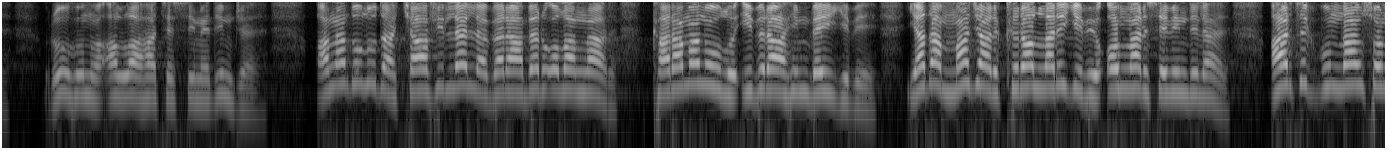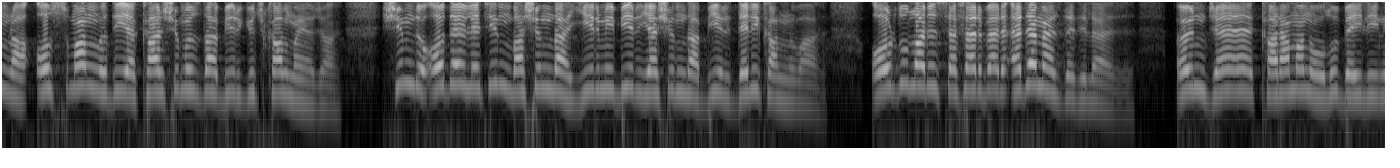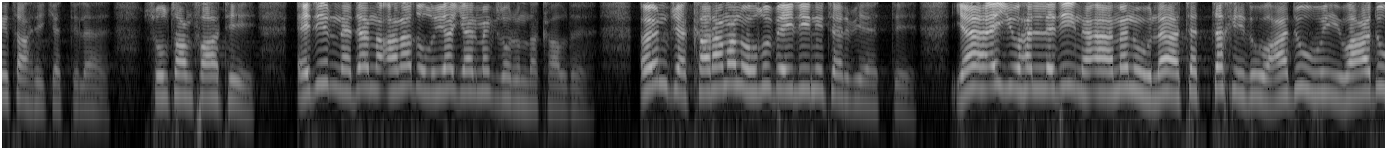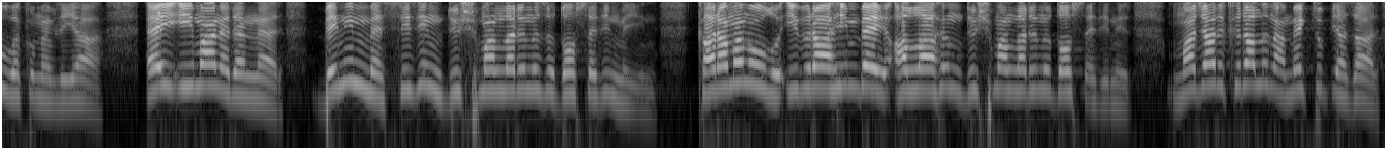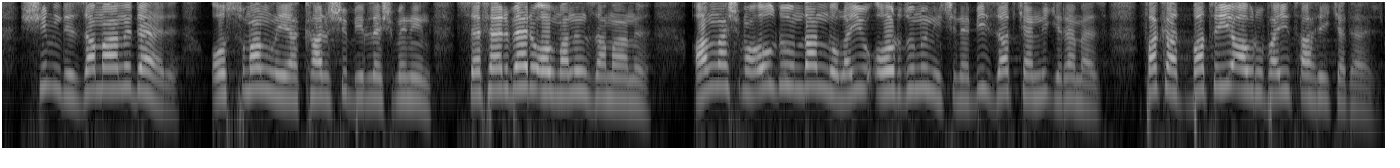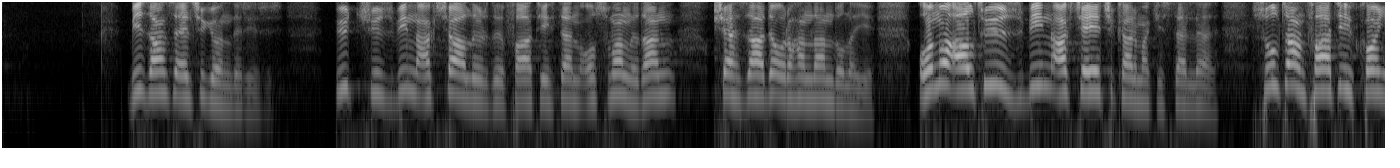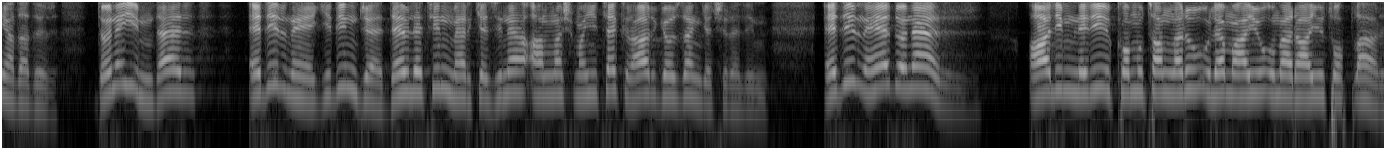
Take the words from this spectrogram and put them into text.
ruhunu Allah'a teslim edince Anadolu'da kafirlerle beraber olanlar Karamanoğlu İbrahim Bey gibi ya da Macar kralları gibi onlar sevindiler. Artık bundan sonra Osmanlı diye karşımızda bir güç kalmayacak. Şimdi o devletin başında 21 yaşında bir delikanlı var. Orduları seferber edemez dediler. Önce Karamanoğlu beyliğini tahrik ettiler. Sultan Fatih Edirne'den Anadolu'ya gelmek zorunda kaldı. Önce Karamanoğlu beyliğini terbiye etti. Ya eyyühellezine amenu la tettehizu aduvi ve aduvekum evliya. Ey iman edenler benim ve sizin düşmanlarınızı dost edinmeyin. Karamanoğlu İbrahim Bey Allah'ın düşmanlarını dost edinir. Macar kralına mektup yazar. Şimdi zamanı der. Osmanlı'ya karşı birleşmenin, seferber olmanın zamanı. Anlaşma olduğundan dolayı ordunun içine bizzat kendi giremez. Fakat Batı'yı Avrupa'yı tahrik eder. Bizans elçi gönderir. 300 bin akçe alırdı Fatih'ten, Osmanlı'dan, Şehzade Orhan'dan dolayı. Onu 600 bin akçeye çıkarmak isterler. Sultan Fatih Konya'dadır. Döneyim der, Edirne'ye gidince devletin merkezine anlaşmayı tekrar gözden geçirelim. Edirne'ye döner. Alimleri, komutanları, ulemayı, umerayı toplar.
